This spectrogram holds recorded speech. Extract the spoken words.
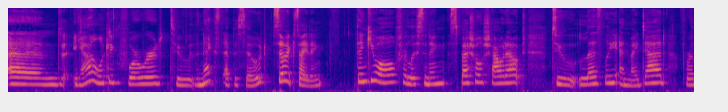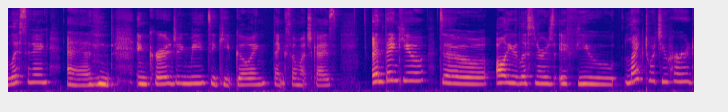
And yeah, looking forward to the next episode. So exciting! Thank you all for listening. Special shout out to Leslie and my dad for listening and encouraging me to keep going. Thanks so much, guys. And thank you to all you listeners. If you liked what you heard,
